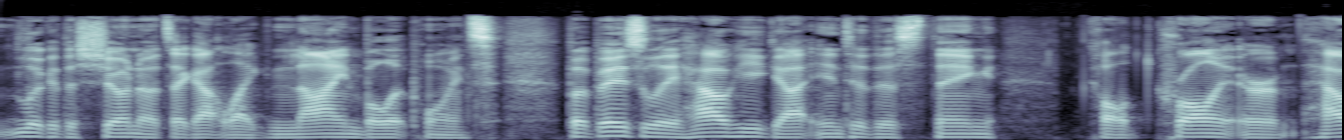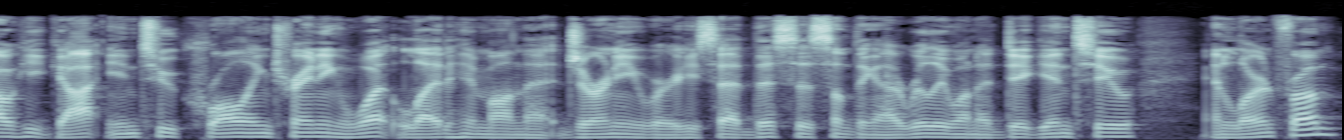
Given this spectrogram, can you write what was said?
look at the show notes, I got like nine bullet points, but basically how he got into this thing called crawling or how he got into crawling training, what led him on that journey where he said, This is something I really want to dig into and learn from.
